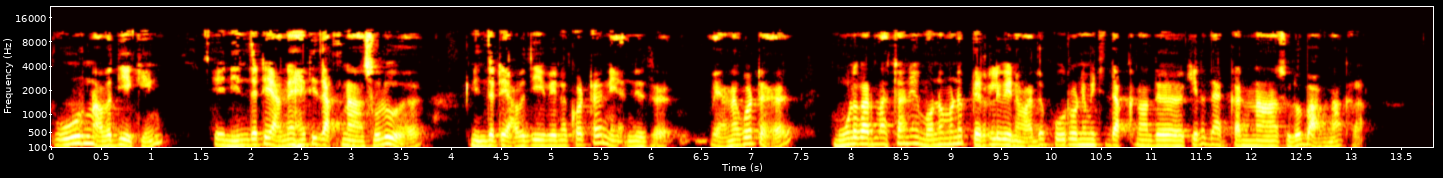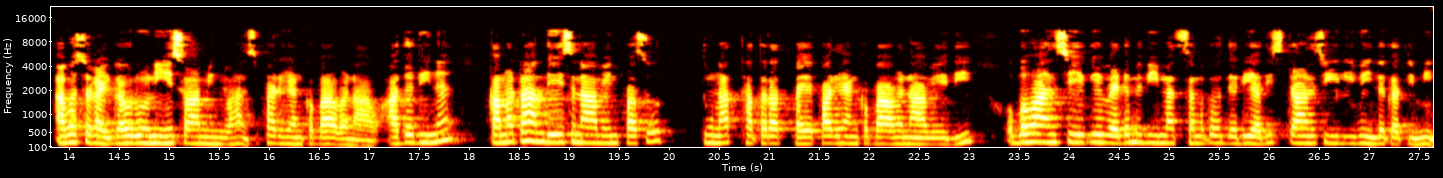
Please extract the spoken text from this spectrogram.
පූර්ණ අවධියකින් ඒ නින්දට යන හැටි දක්නා සුළුව නින්දට අවදි වෙනකොට යනකොට මූල කර්මස්ථානයේ මොන මොන පෙරලි වෙනවද පූර්ව නිමිති දක්නවද කියලා දැක් ගන්නාසුලෝ භාවනා කරා. අවසරයි ගෞරවනීය ස්වාමින් වහන්සේ පරියංක භාවනාව. අද දින කමඨහන් දේශනාවෙන් පසු තුනත් හතරත් පැය පරියංක භාවනාවේදී ඔබ වහන්සේගේ වැඩම වීමත් සමග දැඩි අදිස්ථානශීලීව ඉඳගතිමි.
